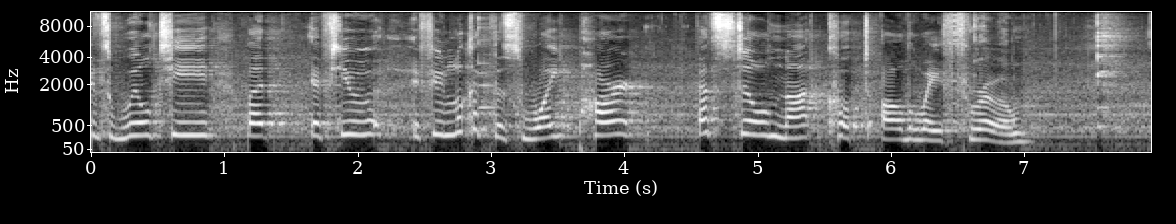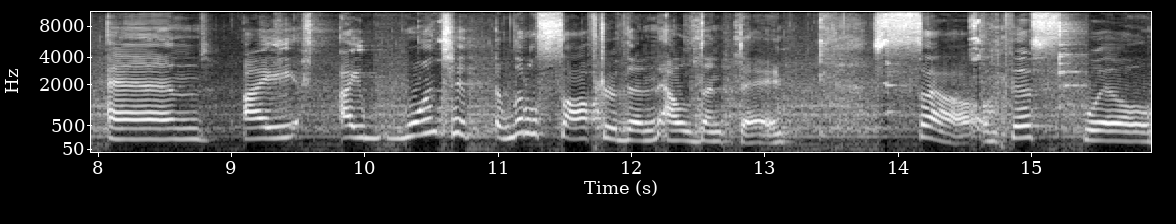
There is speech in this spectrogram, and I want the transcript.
it's wilty, but if you, if you look at this white part, that's still not cooked all the way through. And I, I want it a little softer than al dente. So this will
